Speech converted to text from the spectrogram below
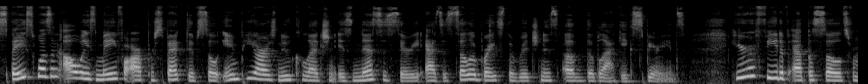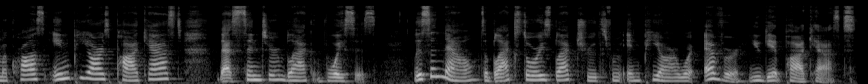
Space wasn't always made for our perspective, so NPR's new collection is necessary as it celebrates the richness of the Black experience. Here are a feed of episodes from across NPR's podcast that center Black voices. Listen now to Black Stories, Black Truths from NPR wherever you get podcasts.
